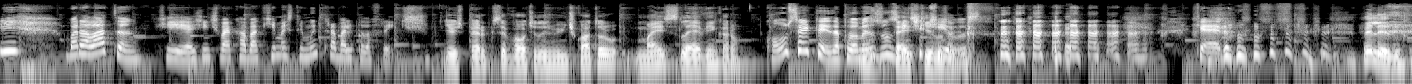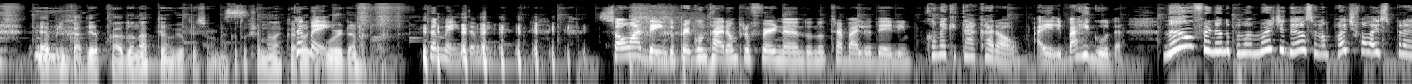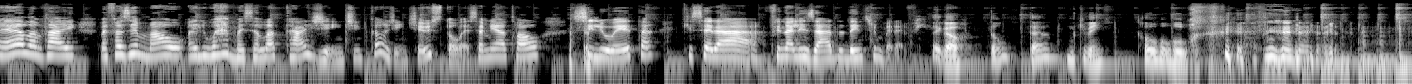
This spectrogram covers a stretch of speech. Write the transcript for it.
E bora lá, Tan, que a gente vai acabar aqui, mas tem muito trabalho pela frente. E eu espero que você volte em 2024 mais leve, hein, Carol? Com certeza, pelo menos uns, uns 20 quilos. quilos. Quero. Beleza. É brincadeira por causa do Natan, viu, pessoal? Não é que eu tô chamando a Carol Também. de gorda, não. Também, também. Só um adendo. Perguntaram pro Fernando no trabalho dele: Como é que tá a Carol? Aí ele, barriguda. Não, Fernando, pelo amor de Deus, você não pode falar isso pra ela, vai, vai fazer mal. Aí ele, ué, mas ela tá, gente. Então, gente, eu estou. Essa é a minha atual silhueta que será finalizada dentro em breve. Legal. Então, até ano que vem. Ho, ho, ho.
